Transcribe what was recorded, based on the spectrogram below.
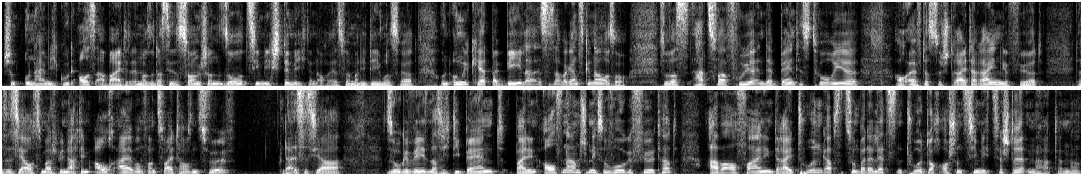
schon unheimlich gut ausarbeitet, immer so, dass dieser Song schon so ziemlich stimmig dann auch ist, wenn man die Demos hört. Und umgekehrt bei Bela ist es aber ganz genauso. Sowas hat zwar früher in der Bandhistorie auch öfters zu Streitereien geführt. Das ist ja auch zum Beispiel nach dem Auch-Album von 2012. Da ist es ja so gewesen, dass sich die Band bei den Aufnahmen schon nicht so wohl gefühlt hat, aber auch vor allen Dingen drei Touren gab es dazu und bei der letzten Tour doch auch schon ziemlich zerstritten hatte. Ne?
